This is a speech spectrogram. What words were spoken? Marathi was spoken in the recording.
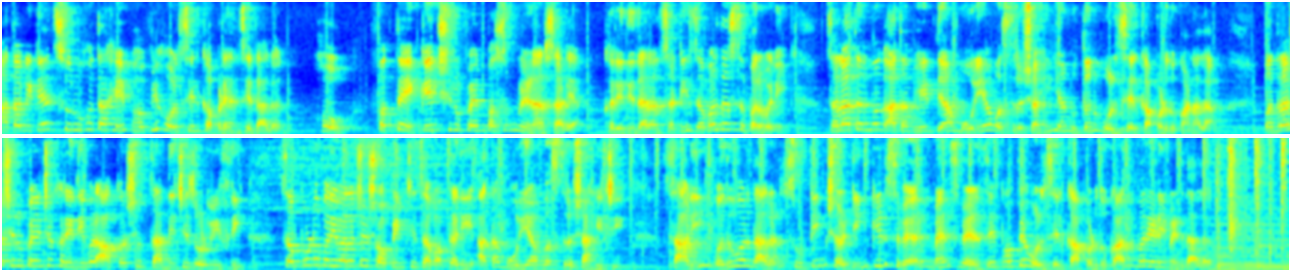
आता विद्यात सुरू होत आहे भव्य होलसेल कपड्यांचे दालन. हो फक्त एक्क्याऐंशी रुपयांपासून मिळणार साड्या. खरेदीदारांसाठी जबरदस्त पर्वणी. चला तर मग आता भेट द्या मोरिया वस्त्रशाही या नूतन होलसेल कापड दुकानाला. पंधराशे रुपयांच्या खरेदीवर आकर्षक चांदीची जोडवी फ्री संपूर्ण परिवाराच्या शॉपिंगची जबाबदारी आता मोरिया वस्त्रशाहीची. साडी वधूवर दालन suiting shirting kids wear men's वेअरचे भव्य होलसेल कापड दुकान व रेडीमेड दालन.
